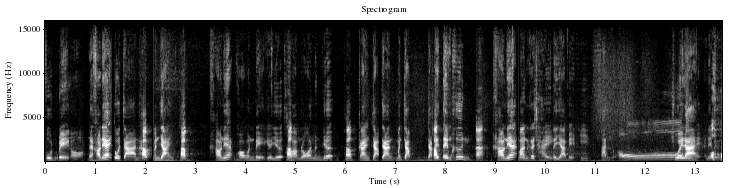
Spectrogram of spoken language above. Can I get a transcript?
ฝุ่นเบรกออก แต่คราวเนี้ยตัวจานอะครับ มันใหญ่ ครับ คราวเนี้ยพอมันเบรกเยอะครับ ๆ ความร้อนมันเยอะ ครับ การจับจานมันจับจับครับได้เต็มขึ้น อะคราวเนี้ยมันก็ใช้ระยะเบรกที่สั้นลงอ๋อ ช่วยได้ อันนี้เป็นโอ้โห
